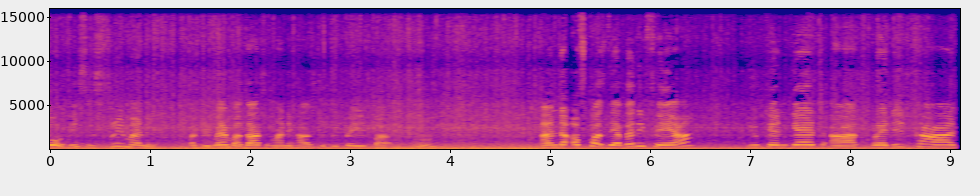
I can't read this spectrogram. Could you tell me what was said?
oh, this is free money. But remember, that money has to be paid back. Hmm? And uh, of course, they are very fair. You can get a credit card,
